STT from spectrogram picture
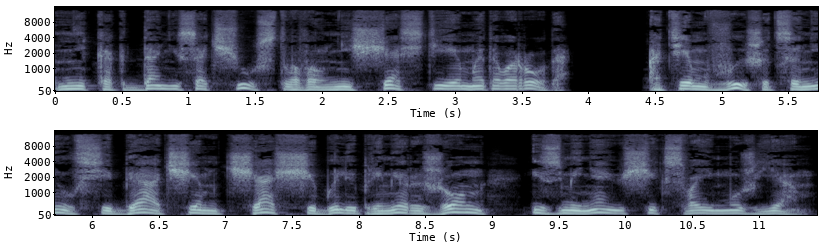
никогда не сочувствовал несчастьем этого рода, а тем выше ценил себя, чем чаще были примеры жен, изменяющих своим мужьям.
